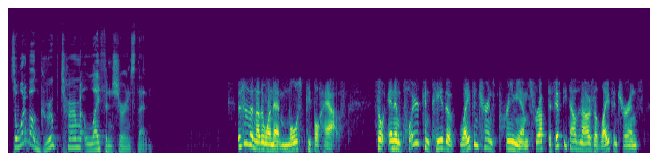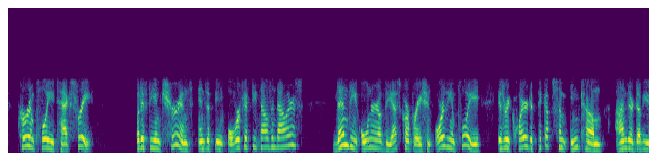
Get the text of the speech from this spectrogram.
So, what about group term life insurance then? This is another one that most people have. So, an employer can pay the life insurance premiums for up to $50,000 of life insurance per employee tax free. But if the insurance ends up being over $50,000, then the owner of the S corporation or the employee is required to pick up some income on their W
